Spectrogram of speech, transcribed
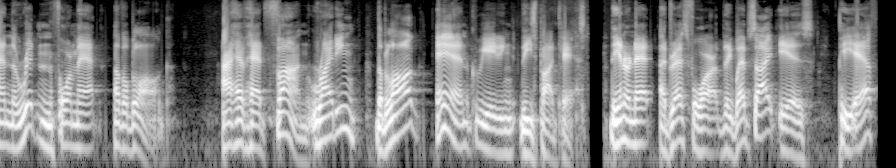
and the written format of a blog. I have had fun writing the blog and creating these podcasts. The internet address for the website is pfpl.us.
